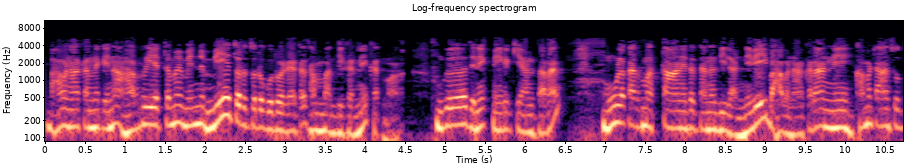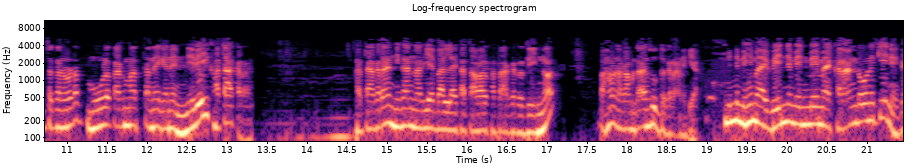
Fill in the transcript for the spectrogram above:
භාවනා කරන කෙනා හරියටම මෙන්න මේ තොරතුරු ගුරුවරයාට සම්බන්ධීකරණය කරනවා. මුග දෙනෙක් මේක කියන තරම් මූල කර්මස්ථානෙට තන දීලා නෙවෙයි භාවනා කරන්නේ. කමඨාන් සුද්ධ කරනකොටත් මූල කර්මස්ථානය ගැන නෙවෙයි කතා කරන්නේ. කතා කරන්නේ නිකන් නරිය බල්ලයි කතාවල් කතා කරලා ඉන්නවා. භාවනා කමඨාන් සුද්ධ කරන්න කියන. මෙන්න මෙහෙමයි වෙන්නේ මෙන්න මෙහෙමයි කරන්න ඕනේ කියන එක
